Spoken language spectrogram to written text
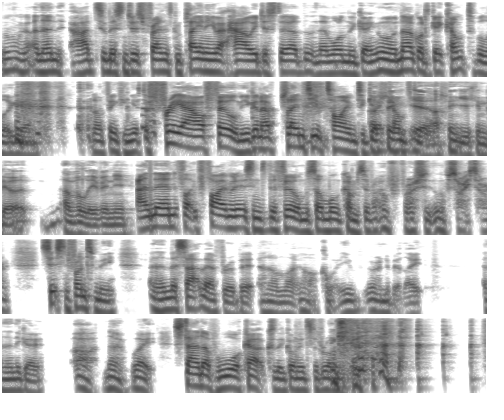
Oh, and then I had to listen to his friends complaining about how he disturbed them, and then one of them going, "Oh, now I've got to get comfortable again." and I'm thinking, it's a three-hour film. You're going to have plenty of time to get think, comfortable. yeah, I think you can do it. I believe in you. And then, like five minutes into the film, someone comes to, oh, Rush, oh, sorry, sorry, sits in front of me, and then they sat there for a bit, and I'm like, oh, come on, you're running a bit late. And then they go, oh no, wait, stand up and walk out because they've gone into the wrong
